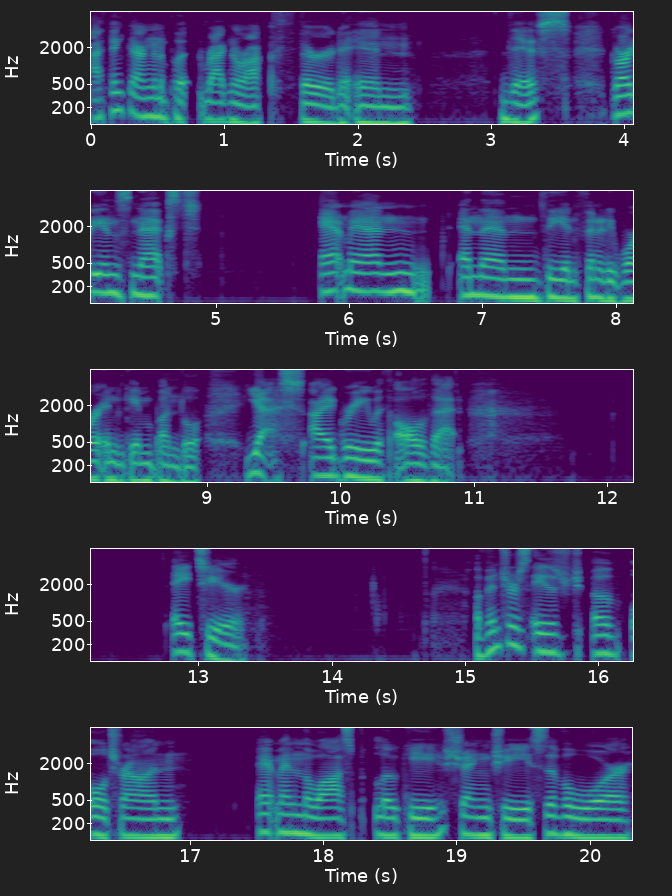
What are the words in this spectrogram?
I think I'm going to put Ragnarok third in this. Guardians next. Ant Man, and then the Infinity War Endgame bundle. Yes, I agree with all of that. A tier. Avengers Age of Ultron, Ant Man and the Wasp, Loki, Shang-Chi, Civil War,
